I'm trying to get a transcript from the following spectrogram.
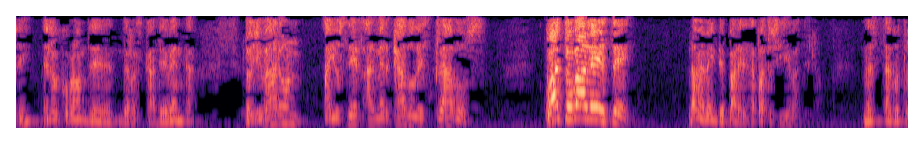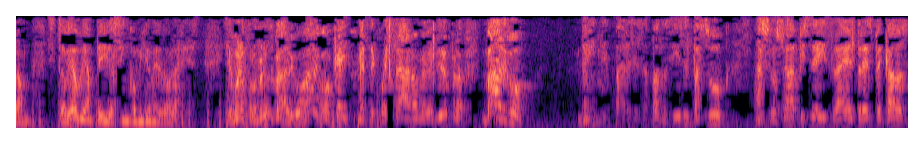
¿Sí? Es lo que cobraron de, rescate, de venta. Lo llevaron a Yosef al mercado de esclavos. ¿Cuánto vale este? Dame 20 pares de zapatos y llévatelo. No es algo trauma. Si todavía hubieran pedido 5 millones de dólares. Dice, bueno, por lo menos valgo, algo, ok. Me secuestraron, me vendieron, pero valgo. 20 pares de zapatos. Y es el pasuk. Ashrosha de Israel, tres pecados.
